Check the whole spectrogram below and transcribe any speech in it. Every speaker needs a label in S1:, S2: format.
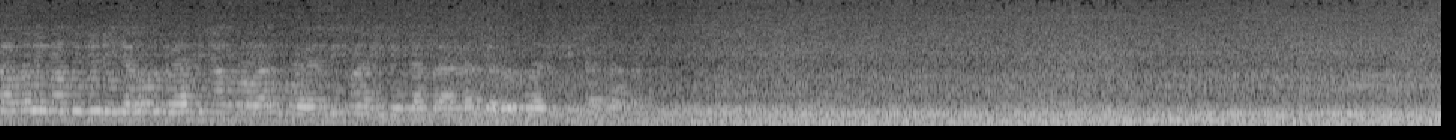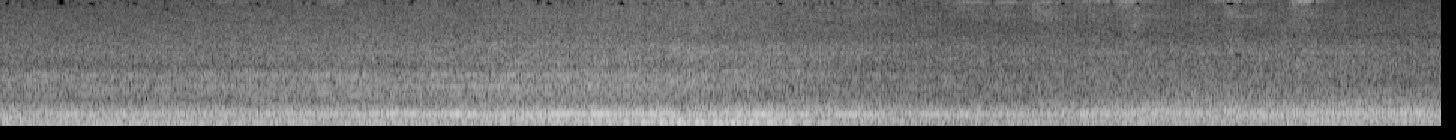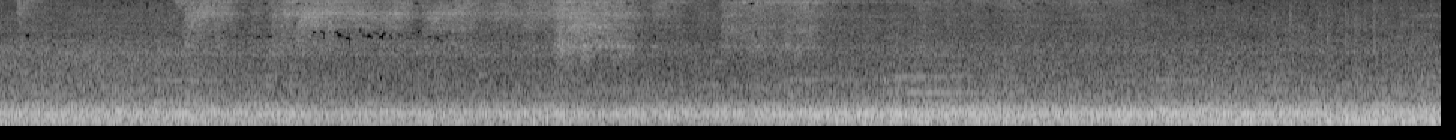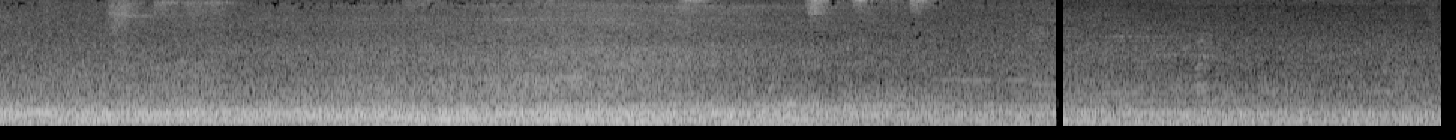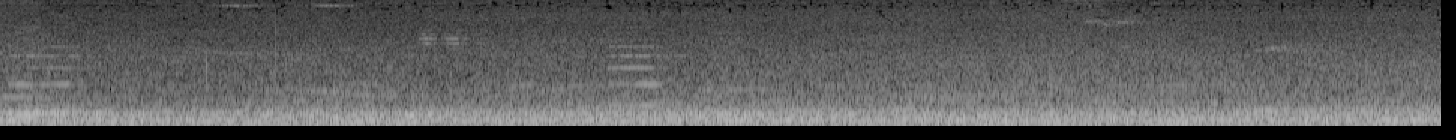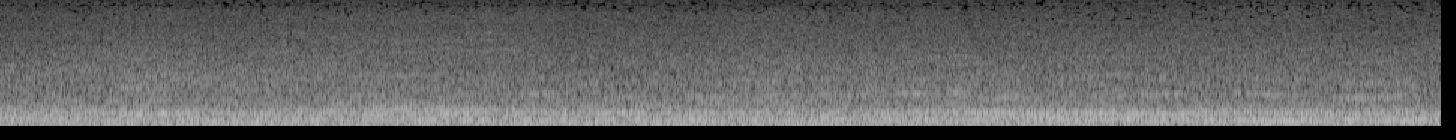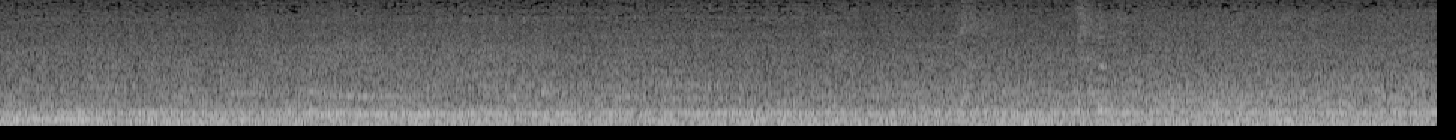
S1: 557 di jalur 2 sinyal keluar Poin 5 diizinkan berangkat jalur 2 diizinkan berangkat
